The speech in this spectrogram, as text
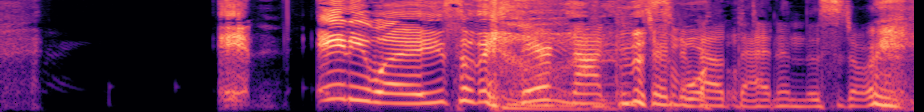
anyway, so they, They're not concerned about that in the story.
